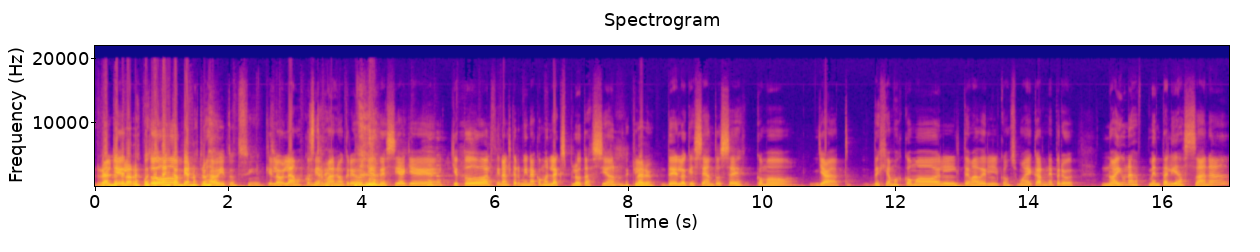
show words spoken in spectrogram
realmente Que la respuesta está en cambiar nuestros hábitos. Sí. que lo hablamos con mi hermano, creo, que decía que, que todo al final termina como en la explotación Claro. de lo que sea. Entonces, como ya, dejemos como el tema del consumo de carne, pero no hay una mentalidad sana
